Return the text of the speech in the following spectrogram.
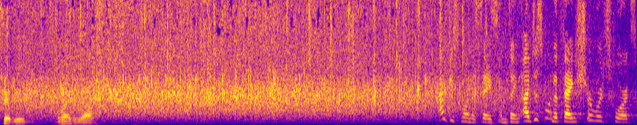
tribute as well. I just want to say something. I just want to thank Sherwood Schwartz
